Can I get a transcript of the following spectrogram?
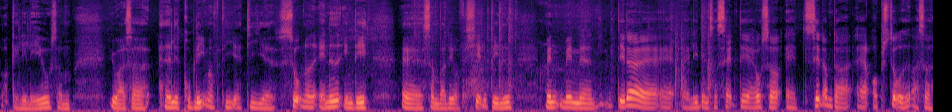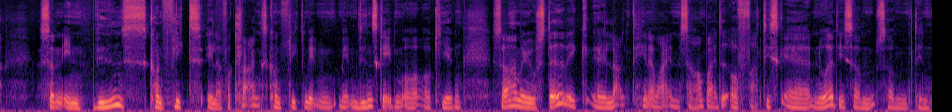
og Galileo, som jo altså havde lidt problemer, fordi at de øh, så noget andet end det, øh, som var det officielle billede. Men, men øh, det, der er, er lidt interessant, det er jo så, at selvom der er opstået altså sådan en videnskonflikt eller forklaringskonflikt mellem, mellem videnskaben og, og kirken, så har man jo stadigvæk øh, langt hen ad vejen samarbejdet, og faktisk er noget af det, som, som den,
